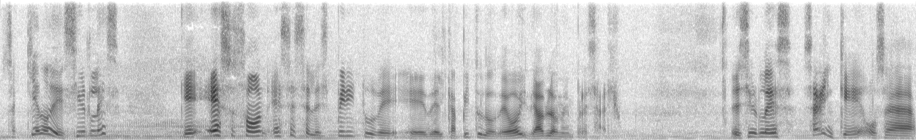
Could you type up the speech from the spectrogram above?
O sea, quiero decirles que esos son, ese es el espíritu de, eh, del capítulo de hoy de Háblame Empresario. Decirles, ¿saben qué? O sea,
